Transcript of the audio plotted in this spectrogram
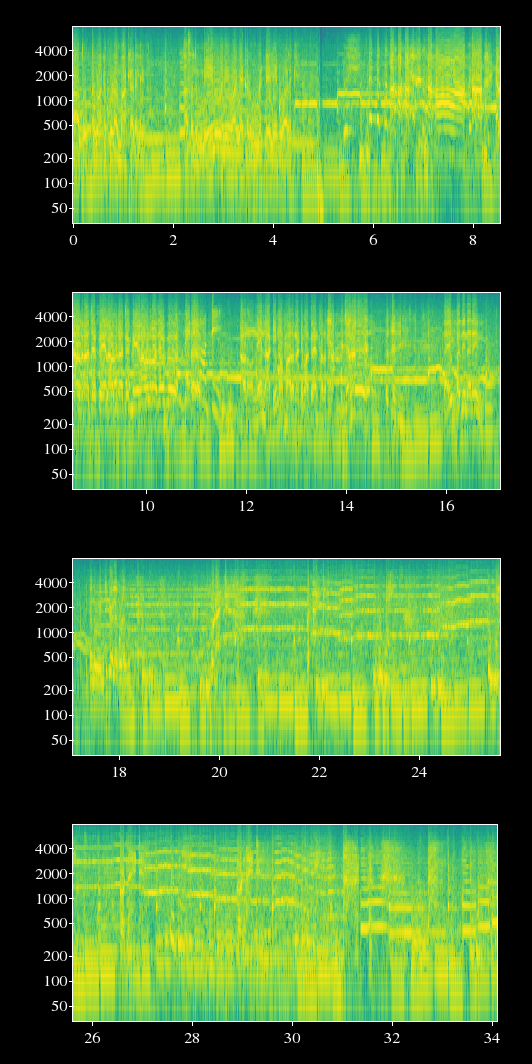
నాతో ఒక్క మాట కూడా మాట్లాడలేదు. అసలు నేను అనేవాడిని అక్కడ ఉన్నట్టే లేదు వాళ్ళకి. ఎలా అవుతున్నా చెప్పు ఎలా అవుతున్నా చెప్పు ఎలా అవుతున్నా చెప్పు? అవును నేను నాటి మా ఫాదర్ నాటి మా గ్రాండ్ ఫాదర్ టైం పదిన్నర అయింది ఇక నువ్వు ఇంటికి వెళ్ళకూడదు. Good night good night good night good night good night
